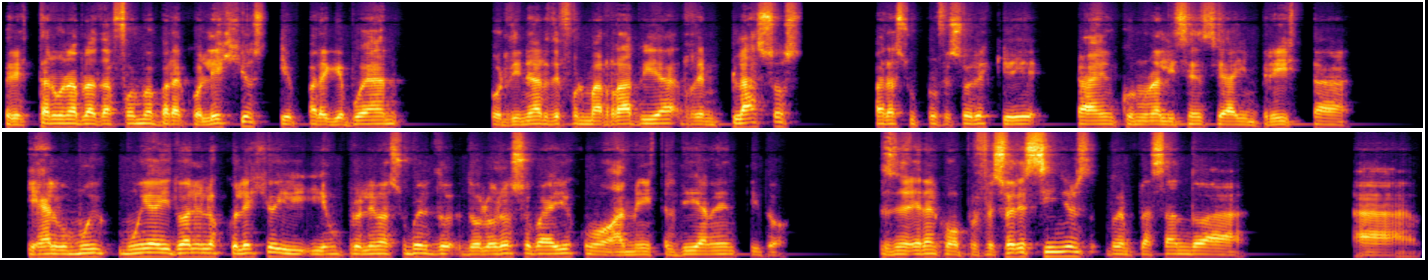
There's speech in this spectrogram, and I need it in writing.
prestar una plataforma para colegios que, para que puedan coordinar de forma rápida reemplazos para sus profesores que caen con una licencia imprevista, que es algo muy, muy habitual en los colegios y, es un problema súper doloroso para ellos como administrativamente y todo. Entonces eran como profesores seniors reemplazando a, a,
